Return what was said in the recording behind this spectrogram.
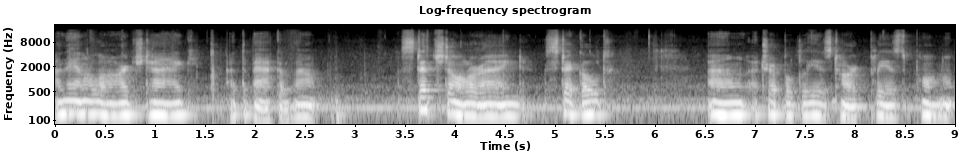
And then a large tag at the back of that. Stitched all around stickled and a triple glazed heart placed upon it.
